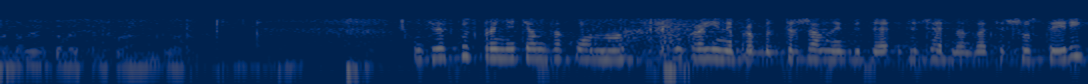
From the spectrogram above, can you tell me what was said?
Романенко Олеся Миколаївна. У зв'язку з прийняттям закону України про державний бюджет на 26 рік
